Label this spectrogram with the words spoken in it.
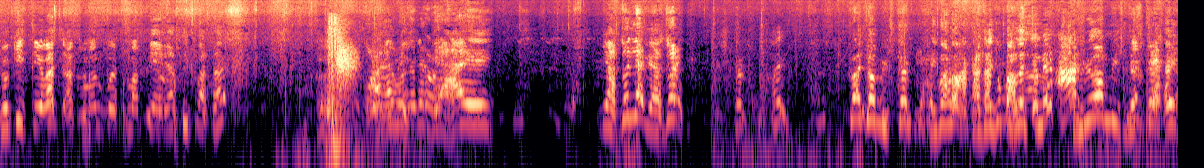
જો કે તેવા ચશ્મા બસમાં પહેર્યા થી પાછા અરે મિસ્ટર બેહાઈ બેસો લ્યા બેસો જો જો મિસ્ટર ભાઈ વાળો આખા તાજુ બાલે તમે. આ રહ્યો મિસ્ટર ભાઈ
